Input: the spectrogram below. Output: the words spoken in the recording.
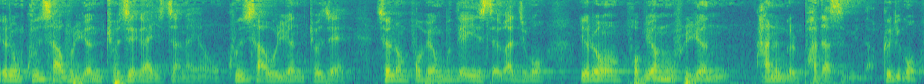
여러분 군사훈련 교재가 있잖아요. 군사훈련 교재. 저는 포병부대에 있어가지고 여러분 포병훈련 하는 걸 받았습니다. 그리고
